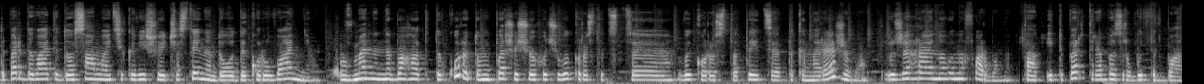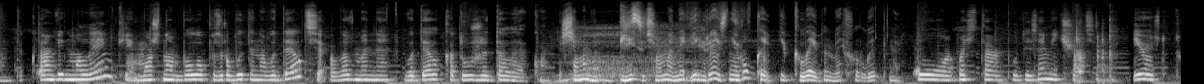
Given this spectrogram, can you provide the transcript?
Тепер давайте до самої цікавішої частини до декорування. В мене небагато декору, тому перше, що я хочу використати, це використати це таке мережево. Вже граю новими фарбами. Так, і тепер треба зробити бантик. Там він маленький, можна було б зробити на виделці, але в мене виделка дуже далеко. Ще мене бісить, що в мене і грязні руки, і клей до них липне. О, ось так буде замічательно. І ось тут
